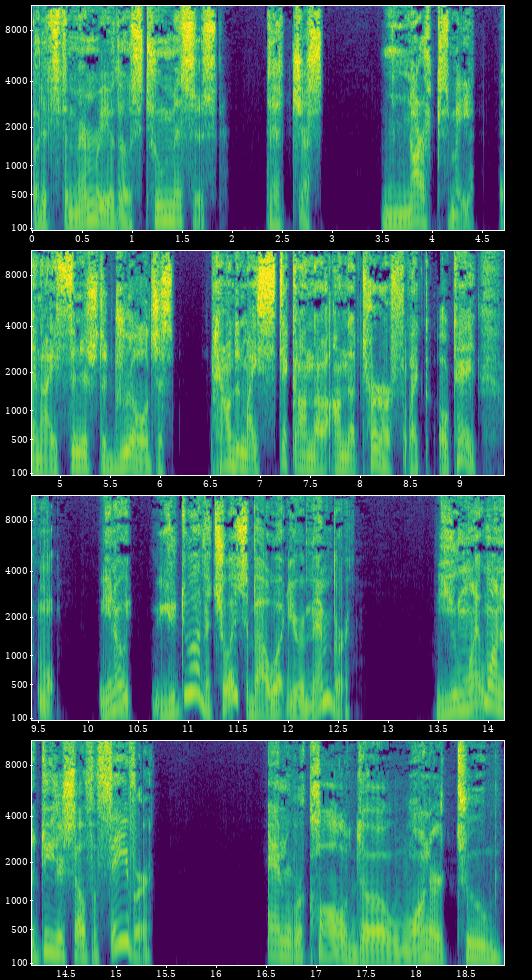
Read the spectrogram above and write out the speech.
But it's the memory of those two misses that just narks me. And I finish the drill just pounding my stick on the, on the turf. Like, okay, well, you know, you do have a choice about what you remember. You might want to do yourself a favor and recall the one or two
